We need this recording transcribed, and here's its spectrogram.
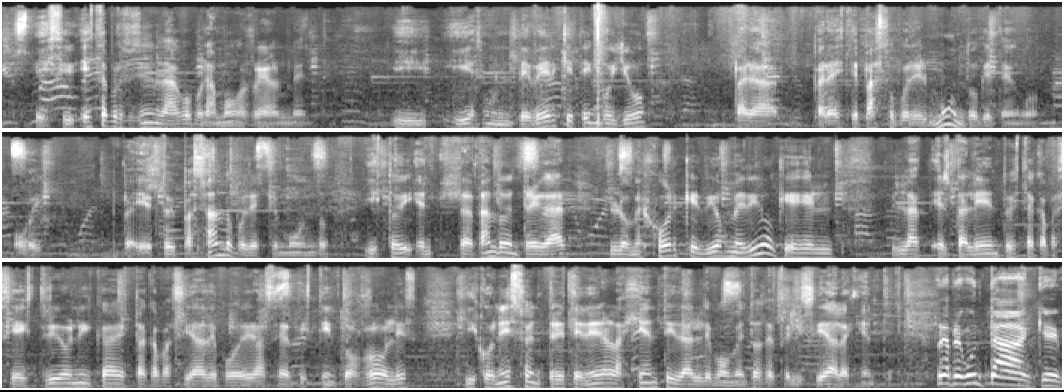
Es decir, esta profesión la hago por amor realmente. Y, y es un deber que tengo yo para, para este paso por el mundo que tengo hoy estoy pasando por este mundo y estoy tratando de entregar lo mejor que Dios me dio, que es el, talento, esta capacidad histriónica, esta capacidad de poder hacer distintos roles y con eso entretener a la gente y darle momentos de felicidad a la gente. Una pregunta que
